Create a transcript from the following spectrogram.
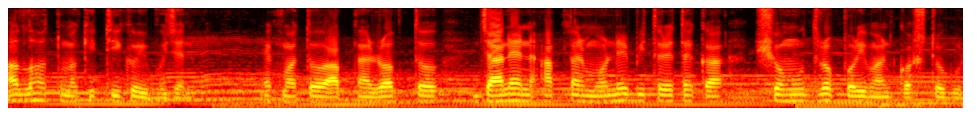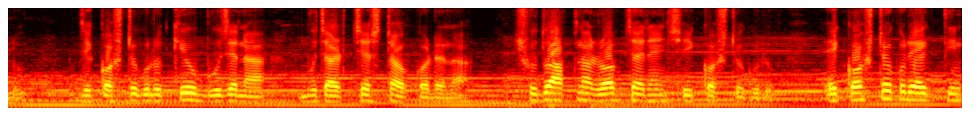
আল্লাহ তোমাকে ঠিকই বুঝেন। একমাত্র আপনার রব তো জানেন আপনার মনের ভিতরে থাকা সমুদ্র পরিমাণ কষ্টগুলো। যে কষ্টগুলো কেউ বুঝে না, বোঝার চেষ্টাও করে না। শুধু আপনার রব জানেন সেই কষ্টগুলো। এই কষ্ট করে একদিন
